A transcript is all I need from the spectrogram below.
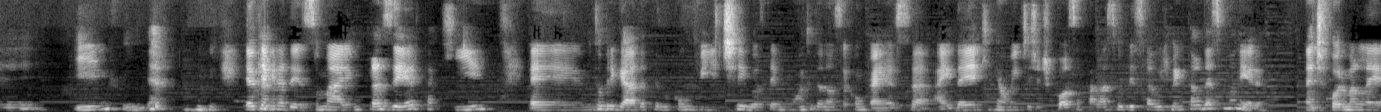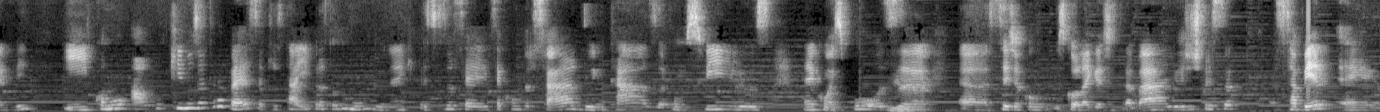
e, enfim. Eu que agradeço, Mari. Um prazer estar aqui. É, muito obrigada pelo convite. Gostei muito da nossa conversa. A ideia é que realmente a gente possa falar sobre saúde mental dessa maneira, né, de forma leve e como algo que nos atravessa, que está aí para todo mundo, né? Que precisa ser, ser conversado em casa, com os filhos, né, com a esposa, uhum. uh, seja com os colegas de trabalho. A gente precisa saber é,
